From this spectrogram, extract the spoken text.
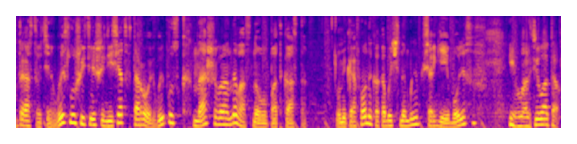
Здравствуйте, вы слушаете 62-й выпуск нашего новостного подкаста. У микрофона, как обычно, мы, Сергей Болесов. И Влад Филатов.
